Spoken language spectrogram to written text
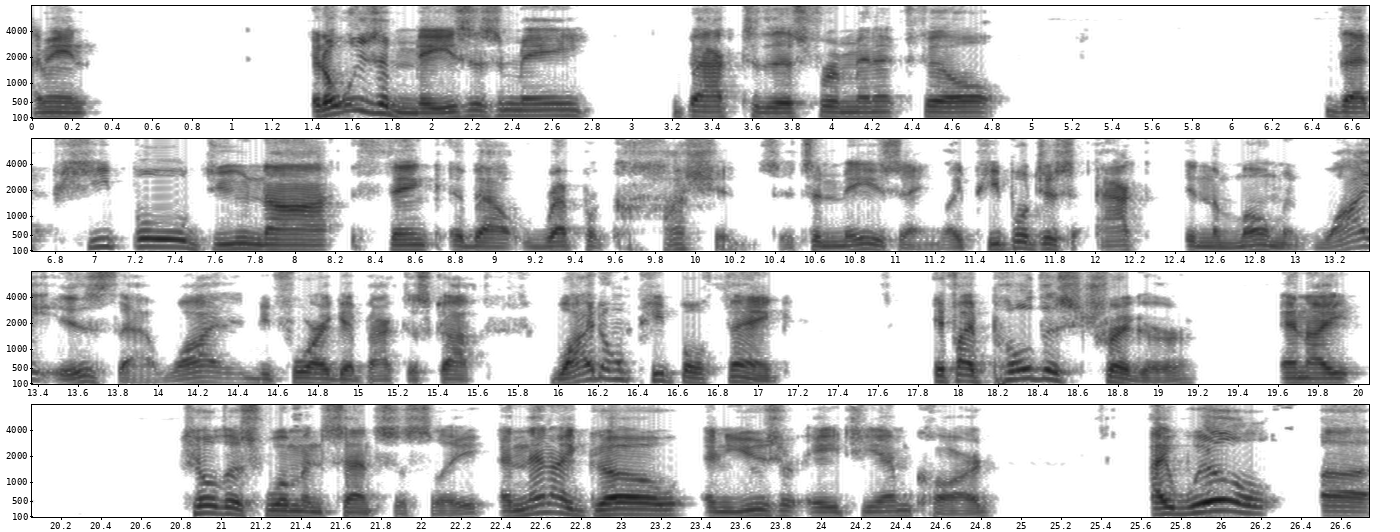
I mean, it always amazes me. Back to this for a minute, Fil that people do not think about repercussions. It's amazing. Like people just act in the moment. Why is that? Why, before I get back to Scott, why don't people think if I pull this trigger and I kill this woman senselessly, and then I go and use her ATM card, I will uh,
